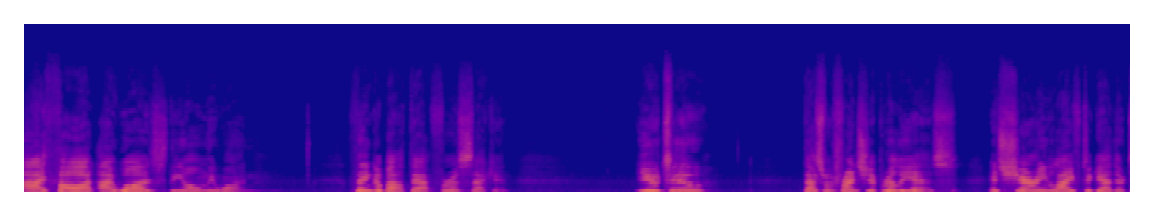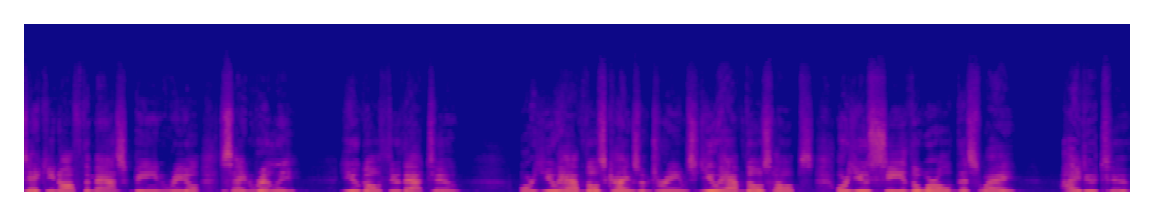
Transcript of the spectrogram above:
I thought I was the only one. Think about that for a second. You too? That's what friendship really is. It's sharing life together, taking off the mask, being real, saying, Really? You go through that too? Or you have those kinds of dreams? You have those hopes? Or you see the world this way? I do too.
